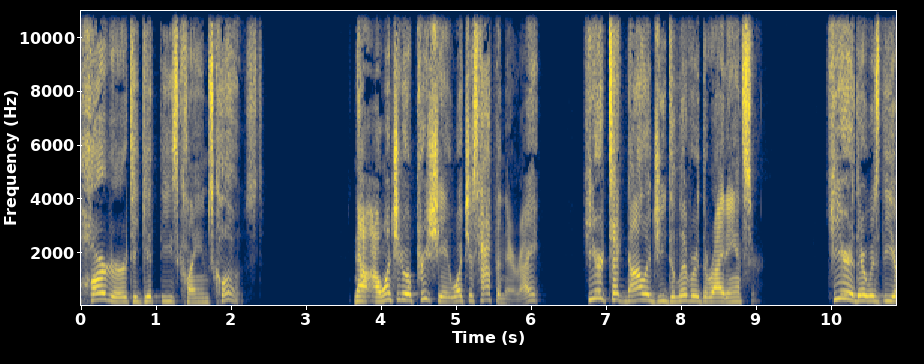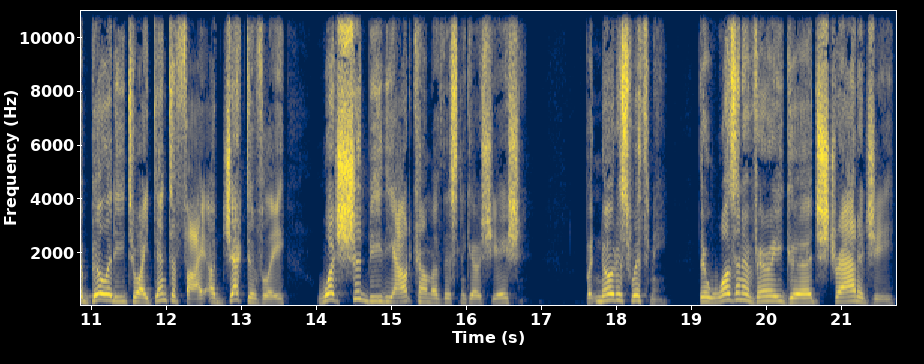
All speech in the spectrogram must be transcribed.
harder to get these claims closed. Now, I want you to appreciate what just happened there, right? Here, technology delivered the right answer. Here, there was the ability to identify objectively what should be the outcome of this negotiation. But notice with me, there wasn't a very good strategy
